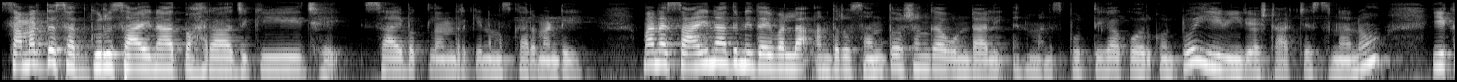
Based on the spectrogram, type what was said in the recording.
సమర్థ సద్గురు సాయినాథ్ మహారాజ్కి జై. సాయి భక్తులందరికీ నమస్కారం అండి. మన సాయినాథుని దయ వల్ల అందరూ సంతోషంగా ఉండాలి అని మనస్ఫూర్తిగా కోరుకుంటూ ఈ వీడియో స్టార్ట్ చేస్తున్నాను. ఇక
